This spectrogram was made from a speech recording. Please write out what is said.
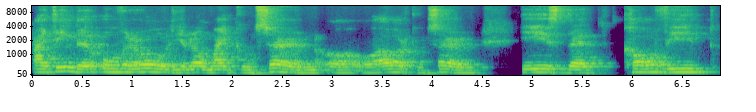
I think the overall, you know, my concern or, our concern is that COVID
